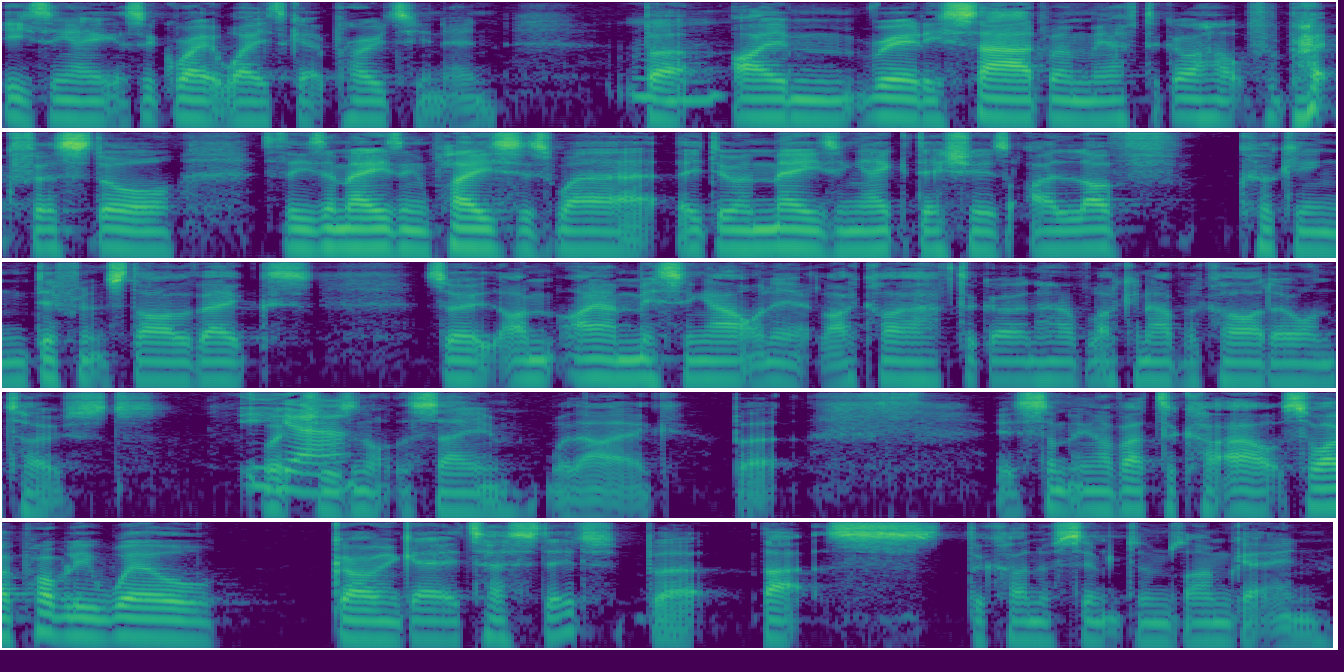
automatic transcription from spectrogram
eating egg. is a great way to get protein in. But Mm-hmm. I'm really sad when we have to go out for breakfast or to these amazing places where they do amazing egg dishes. I love cooking different style of eggs. So I'm I am missing out on it. Like I have to go and have like an avocado on toast, which yeah. is not the same without egg. But it's something I've had to cut out. So I probably will go and get it tested. But that's the kind of symptoms I'm getting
